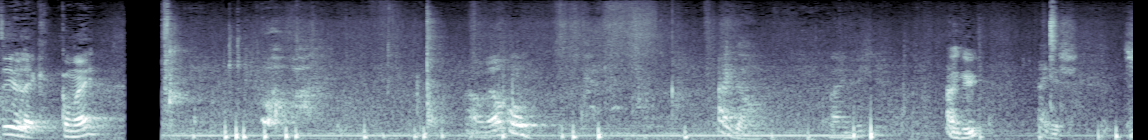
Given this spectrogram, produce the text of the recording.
Tuurlijk. Kom mee. Nou, welkom. Kijk dan. Klein hutje. Dank u. Kijk eens. Het is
